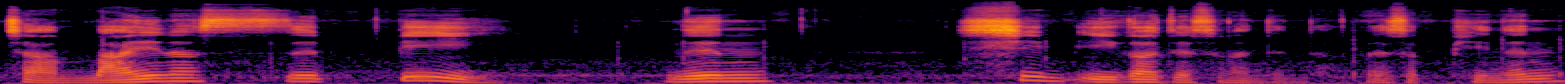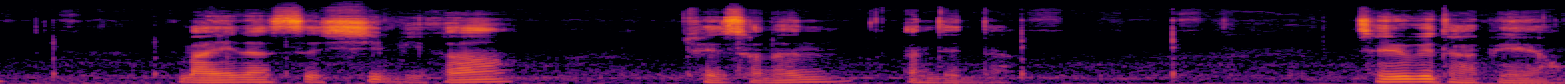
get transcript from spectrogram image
자, 마이너스 b는 12가 돼서는 안 된다. 그래서 b는 마이너스 12가 돼서는 안 된다. 자, 이게 답이에요.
